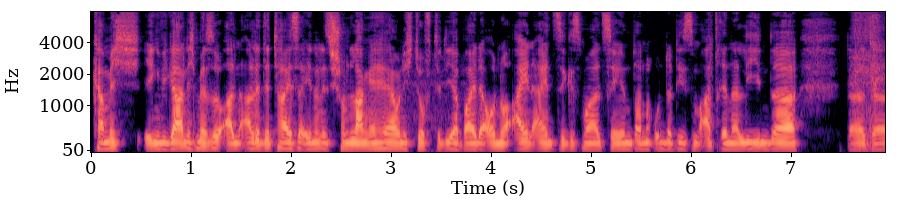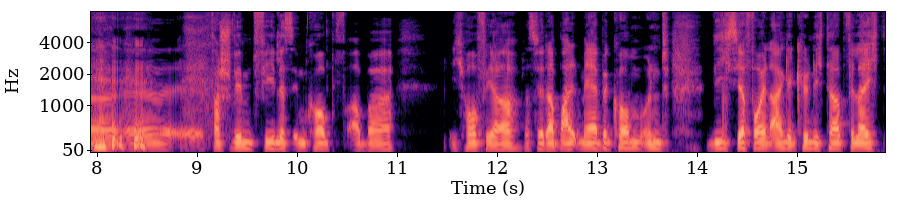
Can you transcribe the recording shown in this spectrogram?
kann mich irgendwie gar nicht mehr so an alle Details erinnern, ist schon lange her und ich durfte die ja beide auch nur ein einziges Mal sehen und dann noch unter diesem Adrenalin da, da, da äh, verschwimmt vieles im Kopf, aber ich hoffe ja, dass wir da bald mehr bekommen und wie ich es ja vorhin angekündigt habe, vielleicht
